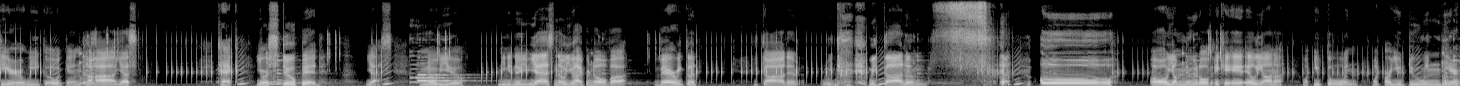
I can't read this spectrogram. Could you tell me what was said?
here we go again. Haha, yes. Tech, you're stupid. Yes. No, you. You need to know you. Yes, know you hypernova. Very good. Got him. We we got him. oh. Oh, Yum Noodles, aka Eliana. What you doing? What are you doing here?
